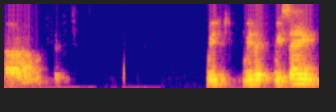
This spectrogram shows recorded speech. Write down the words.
Um. We, we, did- we say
